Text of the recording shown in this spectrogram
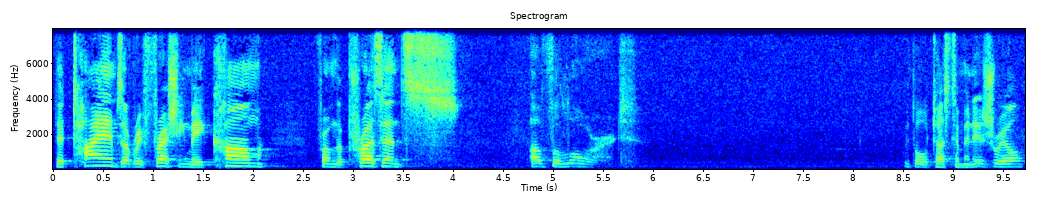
that times of refreshing may come from the presence of the Lord. with Old Testament Israel,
